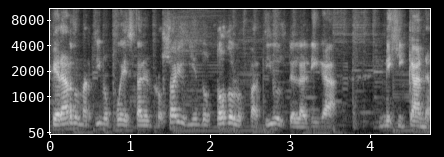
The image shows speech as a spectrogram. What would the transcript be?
Gerardo Martino puede estar en Rosario viendo todos los partidos de la Liga Mexicana.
